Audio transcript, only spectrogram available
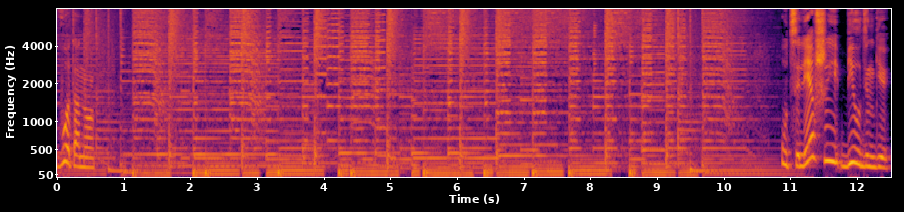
Вот оно. Уцелевшие билдинги.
